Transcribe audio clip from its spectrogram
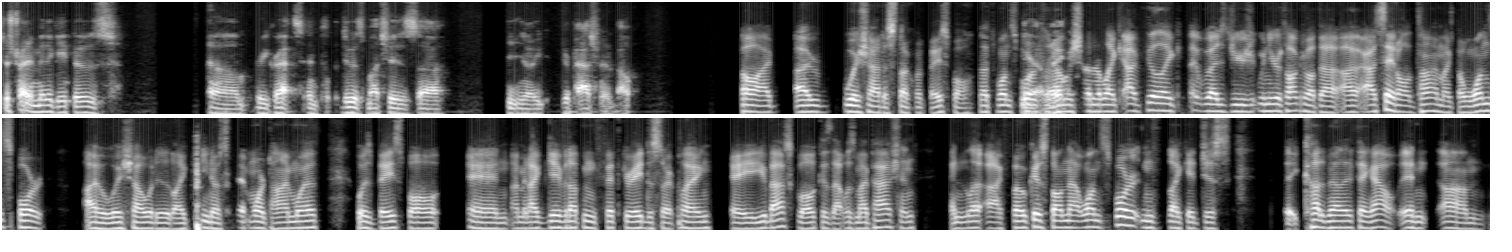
just try to mitigate those um, regrets and pl- do as much as uh, you know you're passionate about. Oh, I I wish I'd have stuck with baseball. That's one sport Yeah, that I wish I'd have like. I feel like as you when you were talking about that, I, I say it all the time. Like the one sport I wish I would have like you know spent more time with was baseball. And I mean, I gave it up in fifth grade to start playing AAU basketball because that was my passion, and le- I focused on that one sport, and like it just it cut another thing out. And um,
